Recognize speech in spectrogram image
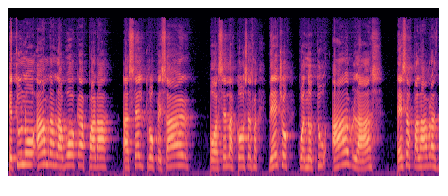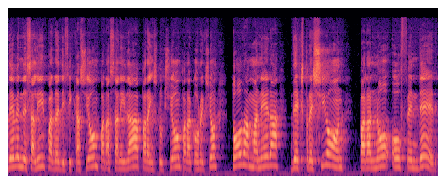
Que tú no abras la boca para hacer tropezar o hacer las cosas. De hecho, cuando tú hablas, esas palabras deben de salir para edificación, para sanidad, para instrucción, para corrección, toda manera de expresión para no ofender.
